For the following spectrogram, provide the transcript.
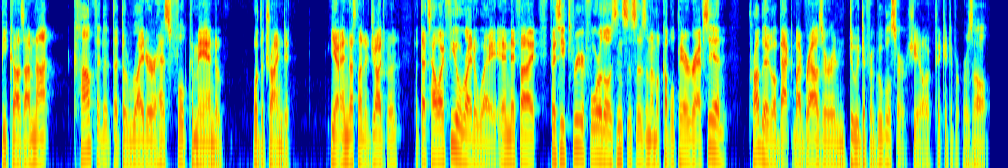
because I'm not confident that the writer has full command of what they're trying to. Yeah, and that's not a judgment, but that's how I feel right away. And if I if I see three or four of those instances and I'm a couple paragraphs in, probably I go back to my browser and do a different Google search, you know, or pick a different result.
